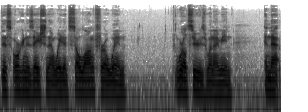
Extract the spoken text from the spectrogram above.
this organization that waited so long for a win, World Series win, I mean, and that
